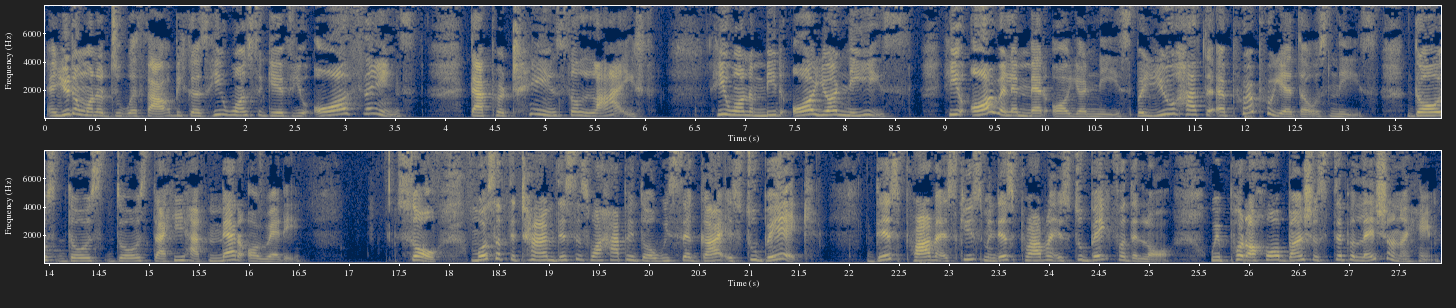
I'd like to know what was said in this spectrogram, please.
And you don't want to do without because He wants to give you all things that pertains to life. He want to meet all your needs. He already met all your needs, but you have to appropriate those needs, those those those that he have met already. So most of the time, this is what happens though. We said God is too big. This problem, excuse me, this problem is too big for the law. We put a whole bunch of stipulation on him.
